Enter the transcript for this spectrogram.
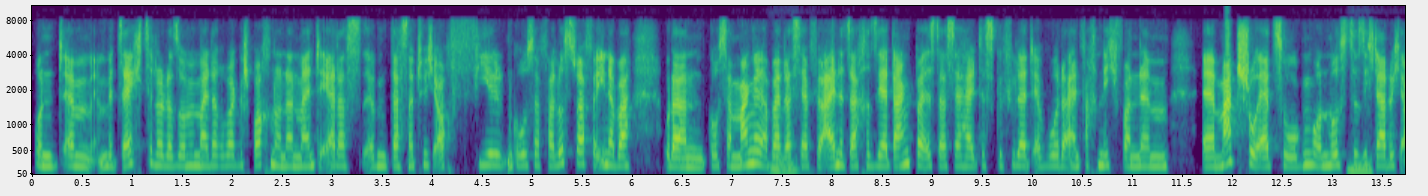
und ähm, mit 16 oder so haben wir mal darüber gesprochen und dann meinte er, dass ähm, das natürlich auch viel ein großer Verlust war für ihn, aber oder ein großer Mangel, aber mhm. dass er für eine Sache sehr dankbar ist, dass er halt das Gefühl hat, er wurde einfach nicht von einem äh, Macho erzogen und musste mhm. sich dadurch auch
